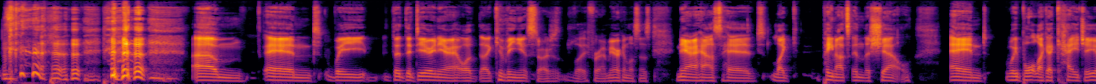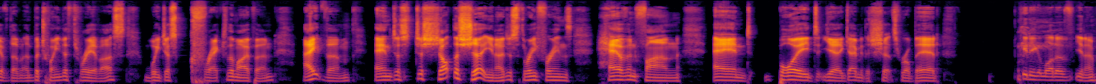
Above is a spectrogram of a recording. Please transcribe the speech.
it. Um and we the the dairy near our or the convenience store for our American listeners near our house had like peanuts in the shell, and we bought like a kg of them, and between the three of us, we just cracked them open, ate them, and just just shot the shit. You know, just three friends having fun, and boy, yeah, gave me the shits real bad. Eating a lot of you know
